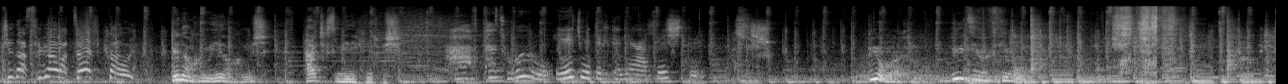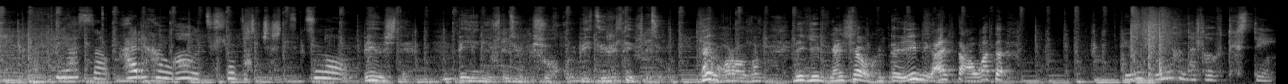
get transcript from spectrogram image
Чи нас сэгава зайлтаа ой. Энэ охин миний охин биш. Таа ч гэсэн миний хэр биш. Аав та зүгээр үү? Ээж мэдэл таны ална шүү дээ. Би уурах юм. Би зэрүүлэх юм уу? Яасан харийнхан гоо үзэлсэн зочирцсан уу? Би биш дээ. Би энэ ертөнцийн юм биш байхгүй. Би зэрэлдэн ертөнцийн юм. Тэр хороолол нэг юм яншаа өхөнтэй ийм нэг айлтаа авгаатай Юу юуныхан толгой өвтгстэй?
